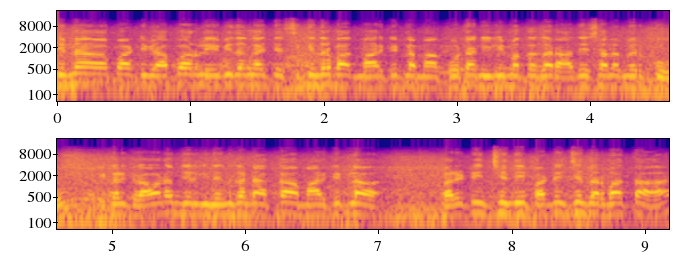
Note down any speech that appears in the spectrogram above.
చిన్నపాటి వ్యాపారులు ఏ విధంగా అయితే సికింద్రాబాద్ మార్కెట్లో మా కోట నీలిమక్క గారి ఆదేశాల మేరకు ఇక్కడికి రావడం జరిగింది. ఎందుకంటే అక్క మార్కెట్లో పర్యటించింది. పర్యటించిన తర్వాత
